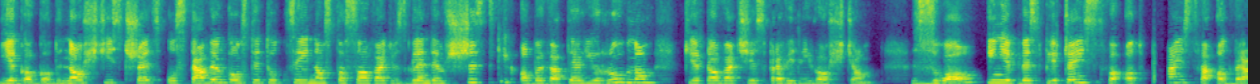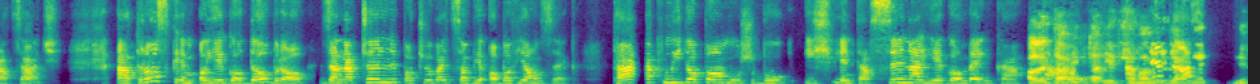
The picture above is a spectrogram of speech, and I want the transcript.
jego godności strzec, ustawę konstytucyjną stosować względem wszystkich obywateli równą, kierować się sprawiedliwością, zło i niebezpieczeństwo od państwa odwracać, a troskę o jego dobro za naczelny poczuwać sobie obowiązek. Tak mi dopomóż Bóg i święta Syna Jego męka. Ale ta Amen. rota nie przemawia teraz- mnie. Nie,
